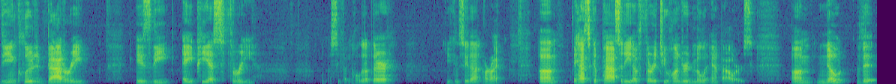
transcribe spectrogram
the included battery is the APS3. Let's see if I can hold it up there. You can see that? All right. Um, it has a capacity of 3200 milliamp hours. Um, note that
